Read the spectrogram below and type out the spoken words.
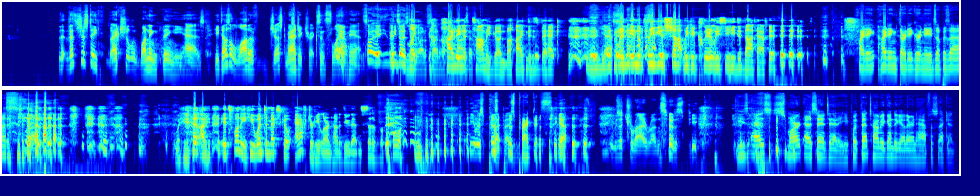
Th- that's just a th- actual running thing he has. He does a lot of just magic tricks and sleight of hand. So uh, he It's does do like a lot of sleight of hand hiding a. Tommy gun behind his back. Yes. When in the previous shot we could clearly see he did not have it. hiding hiding thirty grenades up his ass. I, it's funny. He went to Mexico after he learned how to do that instead of before. He was it, was, prepping. it was practice. yeah. It was a try run, so to speak. He's as smart as Santana. He put that Tommy gun together in half a second.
